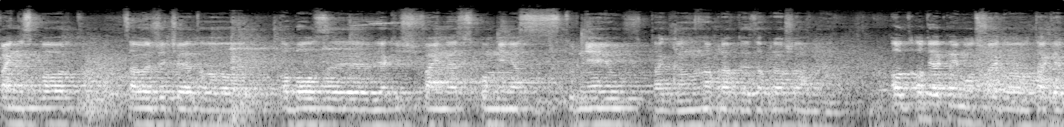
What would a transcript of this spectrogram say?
fajny sport. Całe życie to obozy, jakieś fajne wspomnienia z turniejów, także no naprawdę zapraszam od, od jak najmłodszego, tak jak,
